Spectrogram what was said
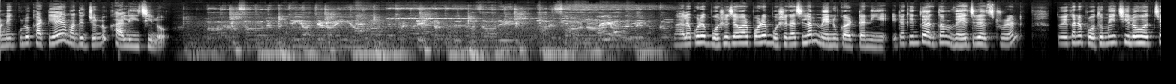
অনেকগুলো খাটিয়াই আমাদের জন্য খালিই ছিল। ভালো করে বসে যাওয়ার পরে বসে গেছিলাম মেনু কার্ডটা নিয়ে। এটা কিন্তু একদম ভেজ রেস্টুরেন্ট তো এখানে প্রথমেই ছিল হচ্ছে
